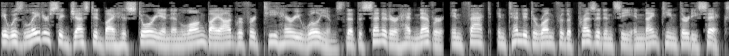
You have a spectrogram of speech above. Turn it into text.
It was later suggested by historian and long biographer T. Harry Williams that the senator had never, in fact, intended to run for the presidency in 1936.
